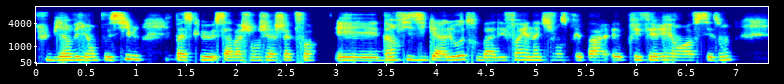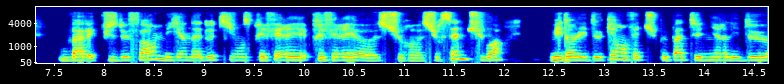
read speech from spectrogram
plus bienveillant possible parce que ça va changer à chaque fois. Et d'un physique à l'autre, bah, des fois, il y en a qui vont se préparer, préférer en off-saison bah, avec plus de forme, mais il y en a d'autres qui vont se préférer, préférer euh, sur, sur scène, tu vois. Mais dans les deux cas, en fait, tu peux pas tenir les deux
